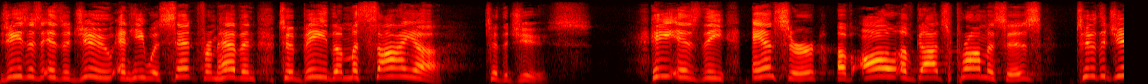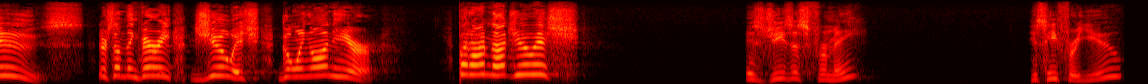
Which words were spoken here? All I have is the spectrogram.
Jesus is a Jew, and he was sent from heaven to be the Messiah to the Jews. He is the answer of all of God's promises to the Jews. There's something very Jewish going on here. But I'm not Jewish. Is Jesus for me? Is he for you?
